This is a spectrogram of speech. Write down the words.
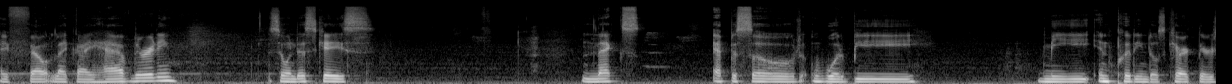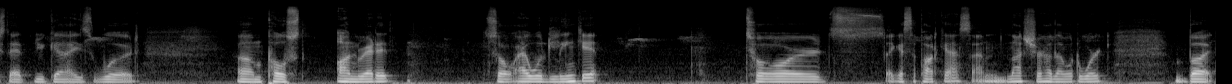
I felt like I have already. So in this case, next episode would be me inputting those characters that you guys would um, post on Reddit. So I would link it towards, I guess, the podcast. I'm not sure how that would work, but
